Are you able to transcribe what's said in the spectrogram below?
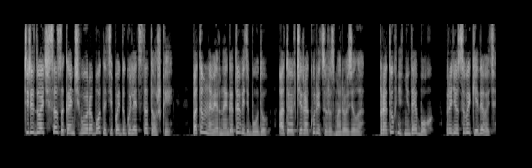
Через два часа заканчиваю работать и пойду гулять с Татошкой. Потом, наверное, готовить буду, а то я вчера курицу разморозила. Протухнет, не дай бог. Придется выкидывать.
